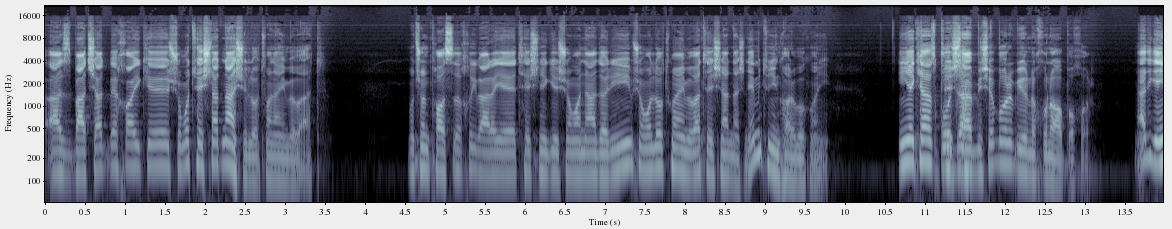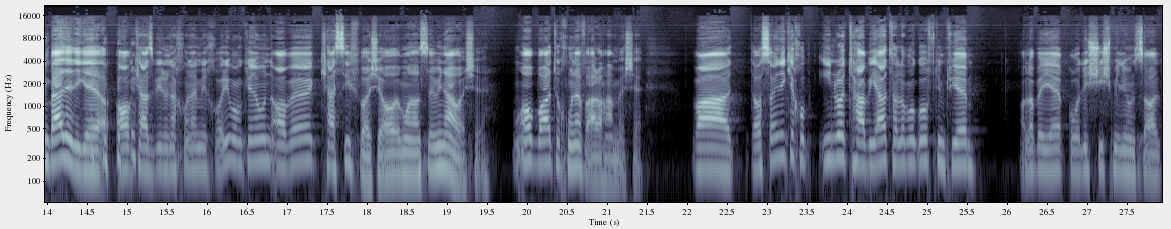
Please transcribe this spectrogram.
از بچت بخوای که شما تشنت نشه لطفا این به بعد. ما چون پاسخی برای تشنگی شما نداریم شما لطفا این به بعد تشنت نشه. نمی‌تونی این کارو بکنی. این یکی از قدرت میشه برو بیرون خونه آب بخور. نه دیگه این بعد دیگه. آب که از بیرون خونه می‌خوری ممکنه اون آب کثیف باشه آب مناسبی نباشه. اون آب باید تو خونه فراهم بشه. و داستان اینه که خب این رو طبیعت حالا ما گفتیم توی حالا به یه قولی 6 میلیون سال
